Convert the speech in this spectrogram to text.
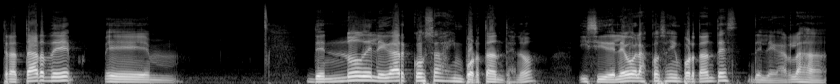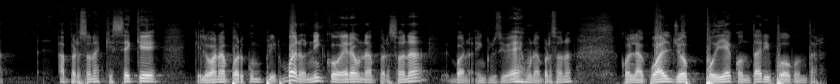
tratar de, em, de no delegar cosas importantes, ¿no? Y si delego las cosas importantes, delegarlas a, personas que sé que, que, lo van a poder cumplir. Bueno, Nico era una persona, bueno, inclusive es una persona con la cual yo podía contar y puedo contar.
